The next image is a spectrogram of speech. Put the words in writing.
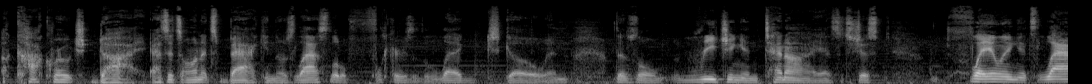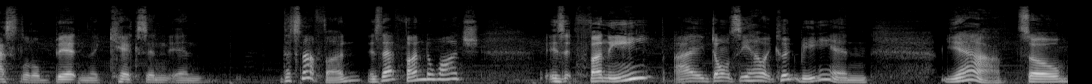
a cockroach die as it's on its back and those last little flickers of the legs go and those little reaching antennae as it's just flailing its last little bit and the kicks and and that's not fun. Is that fun to watch? Is it funny? I don't see how it could be and yeah so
